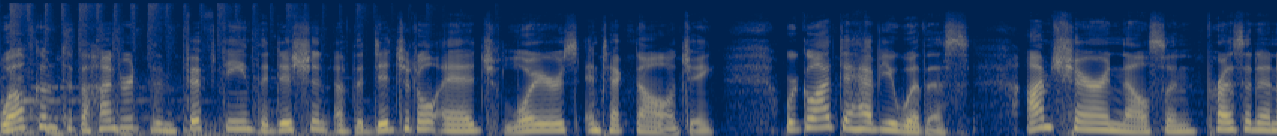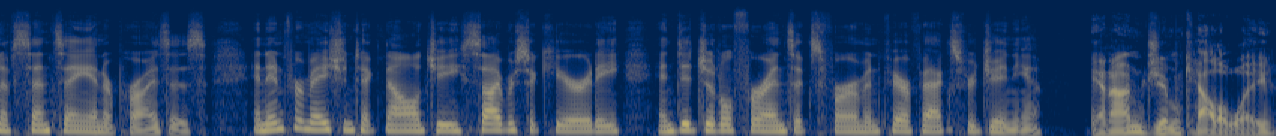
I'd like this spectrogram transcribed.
Welcome to the 115th edition of the Digital Edge Lawyers and Technology. We're glad to have you with us. I'm Sharon Nelson, president of Sensei Enterprises, an information technology, cybersecurity, and digital forensics firm in Fairfax, Virginia. And I'm Jim Calloway,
